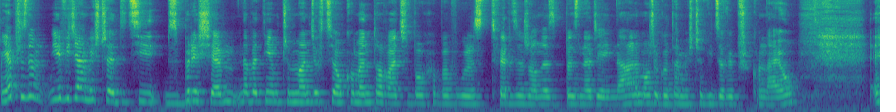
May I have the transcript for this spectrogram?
Ja przyznam, nie widziałam jeszcze edycji z Brysiem, nawet nie wiem, czy Mandzio chce ją komentować, bo chyba w ogóle stwierdzę, że ona jest beznadziejna, ale może go tam jeszcze widzowie przekonają. E,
